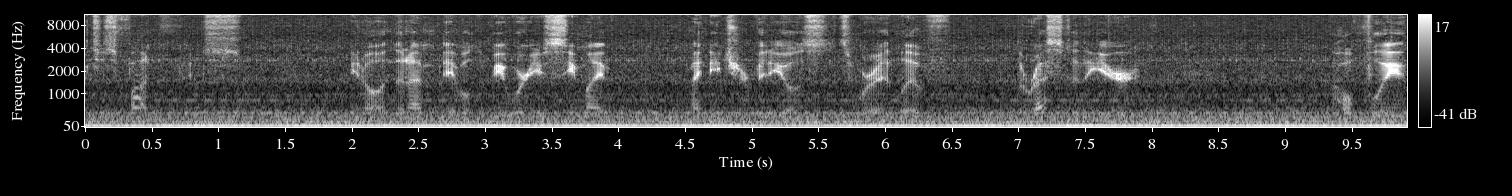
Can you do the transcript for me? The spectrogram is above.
which is fun. It's you know, and then I'm able to be where you see my my nature videos. It's where I live the rest of the year. Hopefully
